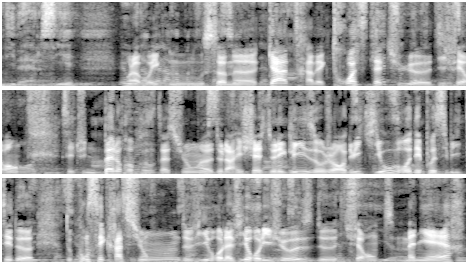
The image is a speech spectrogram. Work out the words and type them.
diversi. Voilà, vous voyez que nous sommes euh, quatre avec trois statuts euh, différents. C'est une belle représentation euh, de la richesse de l'Église aujourd'hui qui ouvre des possibilités de, de, consécration, de vivre la vie religieuse de différentes manières.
